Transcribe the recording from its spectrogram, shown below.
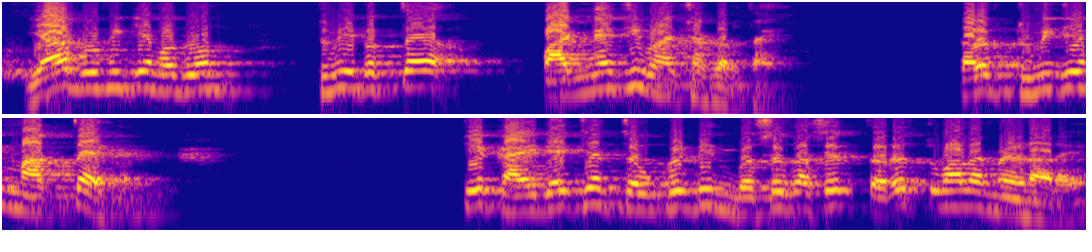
या भूमिकेमधून तुम्ही फक्त पाडण्याची भाषा करताय. कारण तुम्ही जे मागताय ते कायद्याच्या चौकटीत बसत असेल तरच तुम्हाला मिळणार आहे.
